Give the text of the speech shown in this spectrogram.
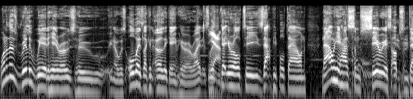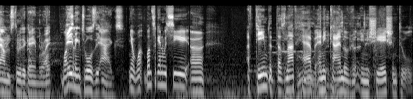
one of those really weird heroes who, you know, was always like an early game hero, right? It's like Yeah. get your ulti, zap people down. Now he has some serious ups and downs through the game, right? Once- Aiming towards the Ags. Yeah, once again we see uh, a team that does not have any kind of initiation tool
